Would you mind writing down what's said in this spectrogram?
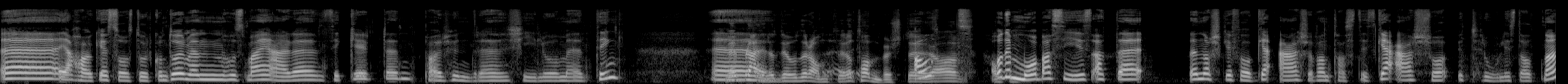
Eh, jeg har jo ikke så stort kontor, men hos meg er det sikkert et par hundre kilo med ting. Med eh, bleier og deodoranter og tannbørster alt. og alt. Og det må bare sies at eh, det norske folket er så fantastiske. Er så utrolig stolt nå.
